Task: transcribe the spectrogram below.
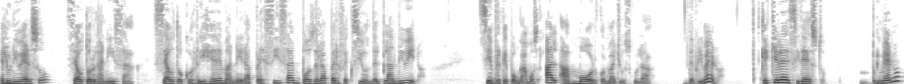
El universo se autoorganiza, se autocorrige de manera precisa en pos de la perfección del plan divino, siempre que pongamos al amor con mayúscula de primero. ¿Qué quiere decir esto? Primero,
